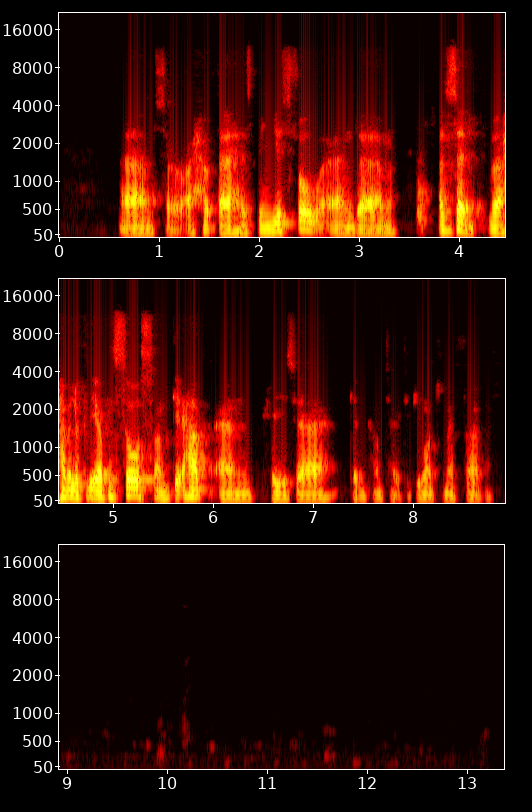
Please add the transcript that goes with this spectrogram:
Um, so I hope that has been useful. And um, as I said, have a look at the open source on GitHub and please uh, get in contact if you want to know further.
